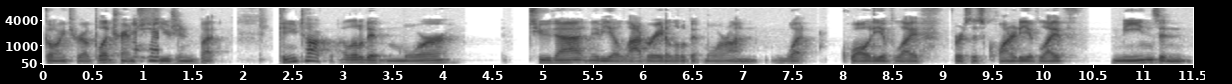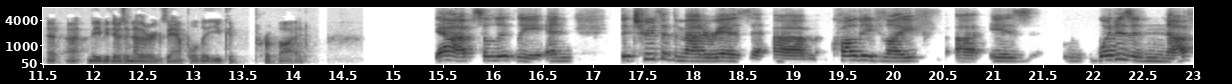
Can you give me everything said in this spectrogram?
going through a blood transfusion, mm-hmm. but can you talk a little bit more to that? Maybe elaborate a little bit more on what quality of life versus quantity of life means, and uh, uh maybe there's another example that you could provide. Yeah, absolutely. And the truth of the matter is, um, quality of life uh, is what is enough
